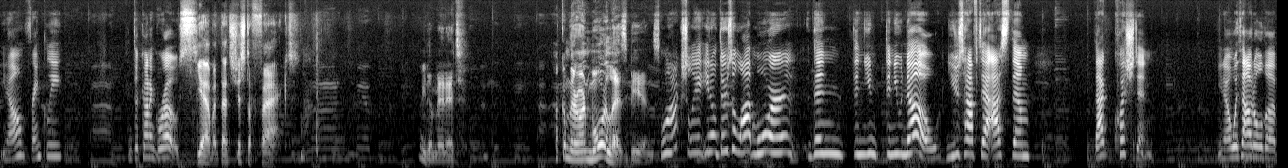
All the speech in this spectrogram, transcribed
You know, frankly, I think they're kind of gross. Yeah, but that's just a fact. Wait a minute. How come there aren't more lesbians? Well, actually, you know, there's a lot more than than you than you know. You just have to ask them that question. You know, without all the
